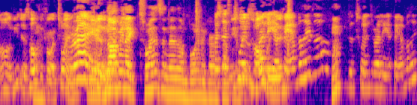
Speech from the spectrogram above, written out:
Oh, you just hoping for a twin. Right. Yeah. No, I mean like twins and then a boy and a girl. But does twins just run your family though? Hmm? Do twins run in your family?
